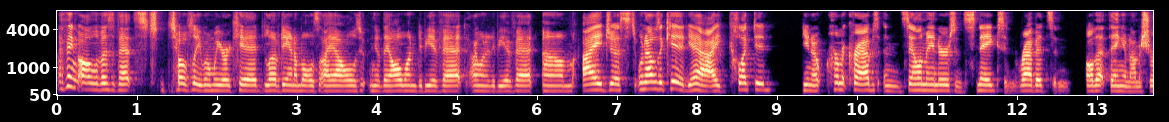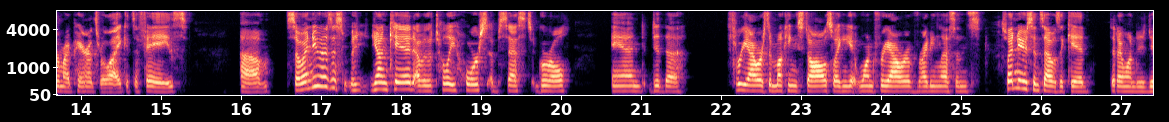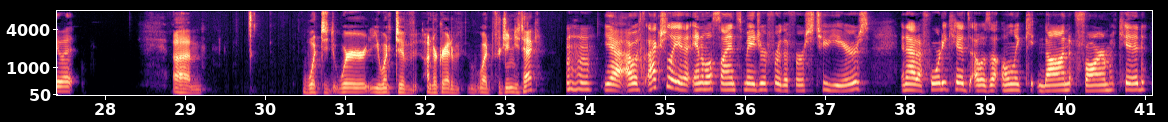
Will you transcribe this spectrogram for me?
I think all of us vets, totally when we were a kid, loved animals. I always, you know, they all wanted to be a vet. I wanted to be a vet. Um, I just, when I was a kid, yeah, I collected you know, hermit crabs and salamanders and snakes and rabbits and all that thing. And I'm sure my parents were like, it's a phase. Um, so I knew as a young kid, I was a totally horse obsessed girl and did the three hours of mucking stall so I can get one free hour of riding lessons. So I knew since I was a kid that I wanted to do it. Um, what did where you went to undergrad? What Virginia Tech? Mm-hmm. Yeah, I was actually an animal science major for the first two years, and out of 40 kids, I was the only non farm kid.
